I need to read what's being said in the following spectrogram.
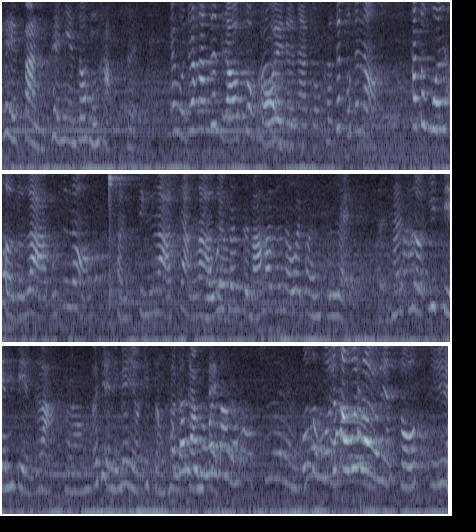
配饭配面都很好。对，哎，我觉得它是比较重口味的那种，可是不是那种，它是温和的辣，不是那种很辛辣、呛辣有卫。生纸吗？它真的会喷汁哎。对，它只有一点点辣，嗯而且里面有一整颗的干贝。个味道很好吃哎。为什么？我觉得它味道有点熟悉，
